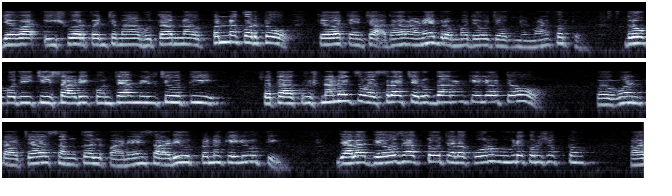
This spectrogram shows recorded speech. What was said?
जेव्हा ईश्वर पंचमहाभूतांना उत्पन्न करतो तेव्हा त्यांच्या आधाराने ब्रह्मदेव जग निर्माण करतो. द्रौपदीची साडी कोणत्या मिलची होती? स्वतः कृष्णानेच वस्त्राचे रूप धारण केले होते हो. भगवंताच्या संकल्पाने साडी उत्पन्न केली होती. ज्याला देव झाकतो त्याला कोण उघडे करू शकतो? हा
